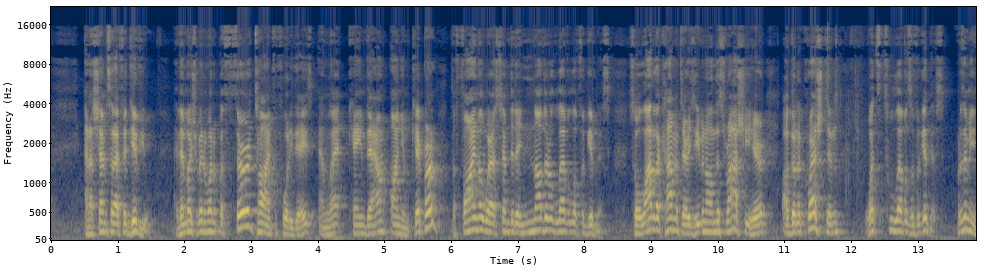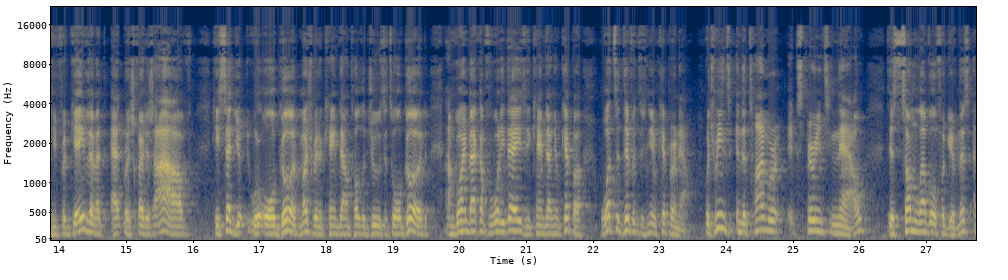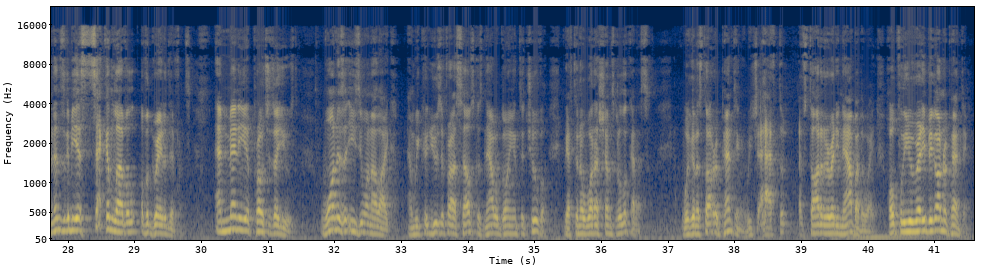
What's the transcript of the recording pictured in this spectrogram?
And Hashem said, I forgive you. And then Moshe Rabbeinu went up a third time for 40 days and came down on Yom Kippur, the final where Hashem did another level of forgiveness. So a lot of the commentaries, even on this Rashi here, are going to question what's two levels of forgiveness? What does that mean? He forgave them at, at Rosh Chodesh Av. He said, we're all good. Moshe Rabbeinu came down, told the Jews, it's all good. I'm going back up for 40 days. He came down Yom Kippur. What's the difference between Yom Kippur now? Which means in the time we're experiencing now, there's some level of forgiveness, and then there's going to be a second level of a greater difference. And many approaches are used. One is an easy one I like, and we could use it for ourselves because now we're going into tshuva. We have to know what Hashem's going to look at us. We're going to start repenting. We have to have started already now, by the way. Hopefully, you already begun repenting.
